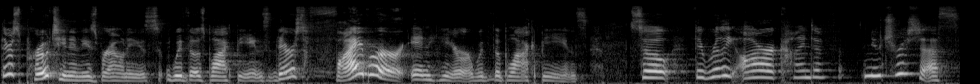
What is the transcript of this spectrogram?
There's protein in these brownies with those black beans. There's fiber in here with the black beans. So they really are kind of nutritious.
